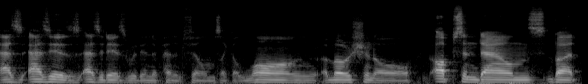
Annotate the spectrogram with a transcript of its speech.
as as is as it is with independent films, like a long, emotional ups and downs, but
